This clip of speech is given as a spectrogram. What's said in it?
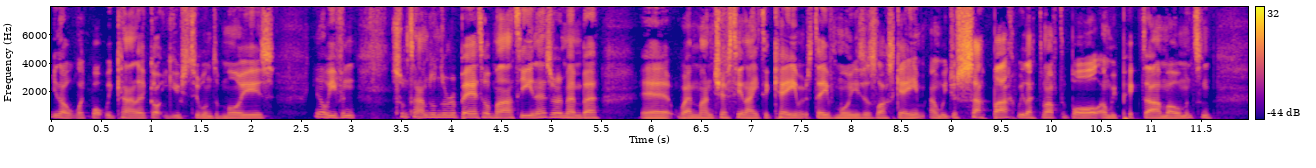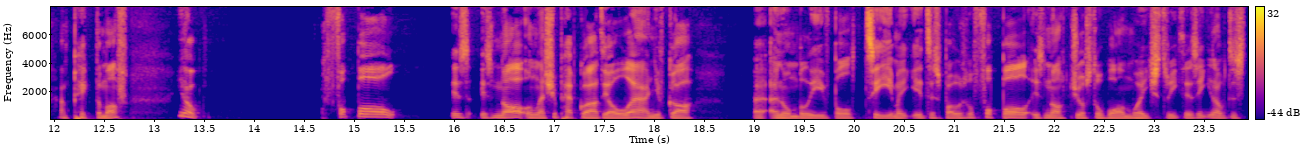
you know, like what we kind of got used to under Moyes. You know, even sometimes under Roberto Martinez. I remember uh, when Manchester United came, it was Dave Moyes' last game, and we just sat back, we let them have the ball, and we picked our moments and, and picked them off. You know, football is is not unless you're Pep Guardiola and you've got a, an unbelievable team at your disposal. Football is not just a one way street, is it? You know, there's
